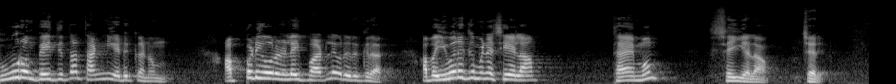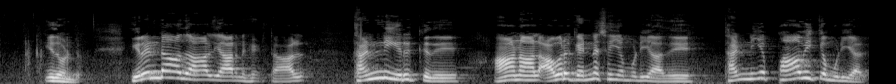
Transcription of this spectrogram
தூரம் பேய்த்து தான் தண்ணி எடுக்கணும். அப்படி ஒரு நிலைப்பாட்டில் இவர் இருக்கிறார். அப்போ இவருக்கும் என்ன செய்யலாம்? தயமும் செய்யலாம். சரி இது ஒன்று இரண்டாவது ஆள் யாருன்னு கேட்டால் தண்ணி இருக்குது ஆனால் அவருக்கு என்ன செய்ய முடியாது? தண்ணியை பாவிக்க முடியாது.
